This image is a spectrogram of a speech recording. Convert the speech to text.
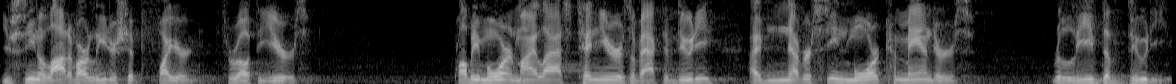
You've seen a lot of our leadership fired throughout the years. Probably more in my last 10 years of active duty. I've never seen more commanders relieved of duty.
